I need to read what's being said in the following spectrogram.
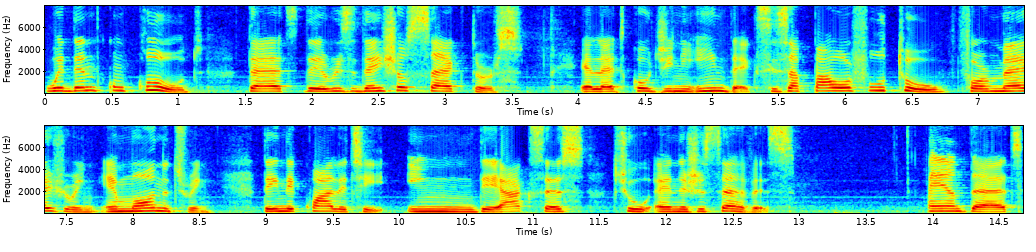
We then conclude that the residential sectors electrical Gini index is a powerful tool for measuring and monitoring the inequality in the access to energy service and that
